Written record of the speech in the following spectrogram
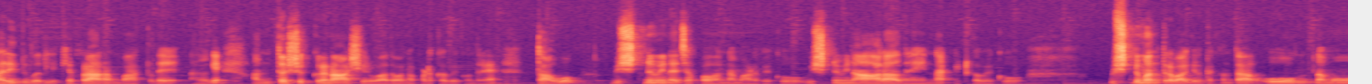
ಹರಿದು ಬರಲಿಕ್ಕೆ ಪ್ರಾರಂಭ ಆಗ್ತದೆ. ಹಾಗೆ ಅಂಥ ಶುಕ್ರನ ಆಶೀರ್ವಾದವನ್ನು ಪಡ್ಕೋಬೇಕು ಅಂದರೆ ತಾವು ವಿಷ್ಣುವಿನ ಜಪವನ್ನು ಮಾಡಬೇಕು, ವಿಷ್ಣುವಿನ ಆರಾಧನೆಯನ್ನು ಇಟ್ಕೋಬೇಕು. ವಿಷ್ಣು ಮಂತ್ರವಾಗಿರ್ತಕ್ಕಂಥ ಓಂ ನಮೋ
